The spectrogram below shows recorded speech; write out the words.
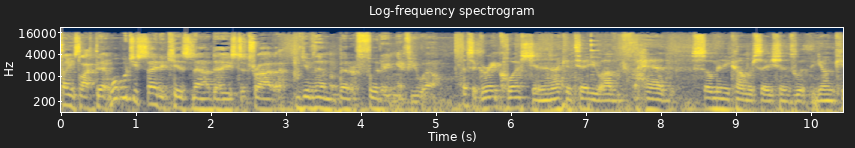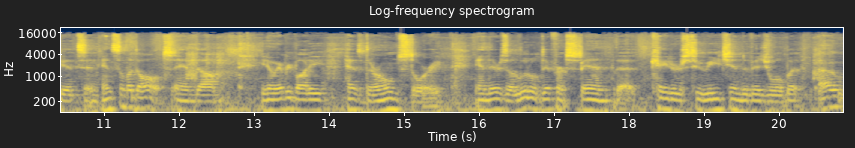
things like that? What would you say to kids nowadays to try to give them a better footing, if you will? That's a great question, and I can tell you I've had so many conversations with young kids and, and some adults, and um, you know, everybody has their own story, and there's a little different spin that caters to each individual. But I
